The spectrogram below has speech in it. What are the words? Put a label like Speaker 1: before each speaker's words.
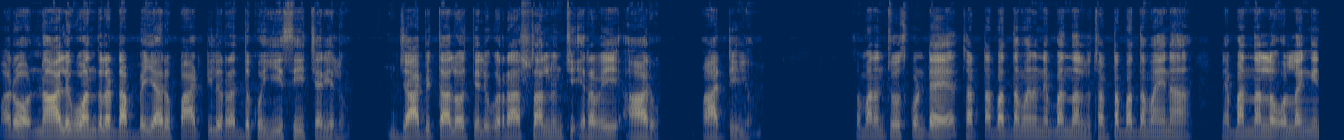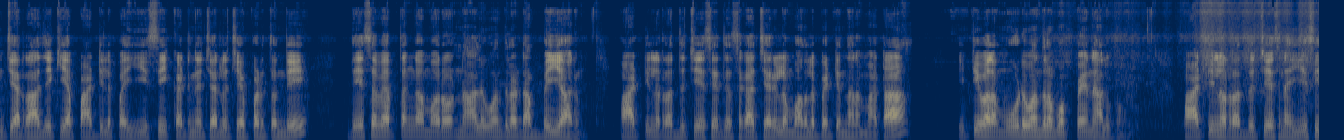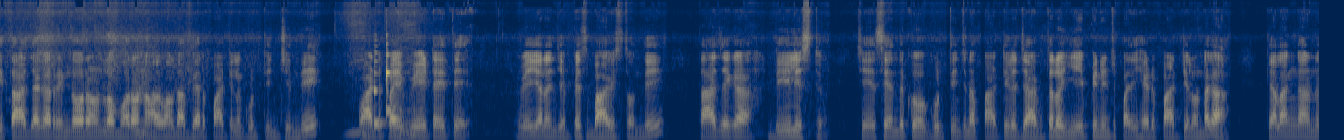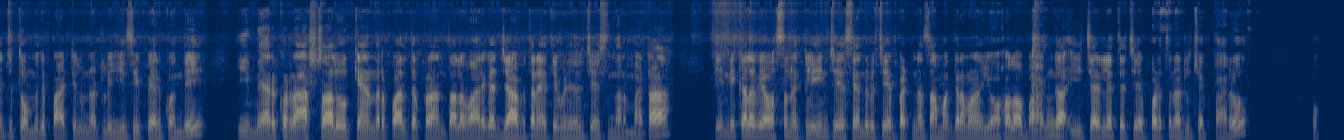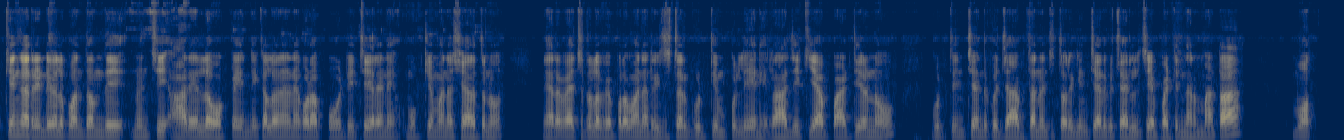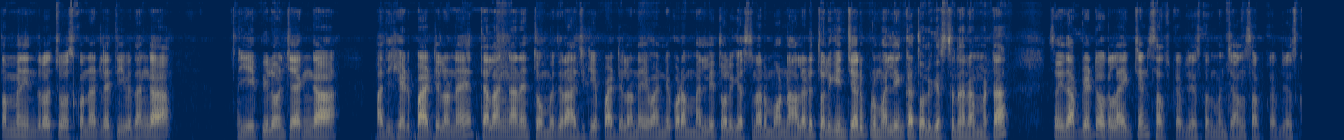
Speaker 1: మరో నాలుగు వందల డెబ్బై ఆరు పార్టీలు రద్దుకు ఈసీ చర్యలు. జాబితాలో తెలుగు రాష్ట్రాల నుంచి ఇరవై ఆరు పార్టీలు. సో మనం చూసుకుంటే చట్టబద్ధమైన నిబంధనలు చట్టబద్ధమైన నిబంధనలు ఉల్లంఘించే రాజకీయ పార్టీలపై ఈసీ కఠిన చర్యలు చేపడుతుంది. దేశవ్యాప్తంగా మరో నాలుగు వందల డెబ్బై ఆరు పార్టీలను రద్దు చేసే దిశగా చర్యలు మొదలుపెట్టిందన్నమాట. ఇటీవల మూడు వందల ముప్పై నాలుగు పార్టీలను రద్దు చేసిన ఈసీ తాజాగా రెండో రౌండ్లో మరో నాలుగు వందల డెబ్బై ఆరు పార్టీలను గుర్తించింది. వాటిపై వెయిట్ అయితే వేయాలని చెప్పేసి భావిస్తుంది. తాజాగా డీ లిస్ట్ చేసేందుకు గుర్తించిన పార్టీల జాబితాలో ఏపీ నుంచి పదిహేడు పార్టీలు ఉండగా తెలంగాణ నుంచి తొమ్మిది పార్టీలు ఉన్నట్లు ఈసీ పేర్కొంది. ఈ మేరకు రాష్ట్రాలు కేంద్రపాలిత ప్రాంతాల వారీగా జాబితాను అయితే విడుదల చేసిందనమాట ఎన్నికల వ్యవస్థను క్లీన్ చేసేందుకు చేపట్టిన సమగ్రమైన వ్యూహంలో భాగంగా ఈ చర్యలు అయితే చేపడుతున్నట్లు చెప్పారు. ముఖ్యంగా రెండు వేల పంతొమ్మిది నుంచి ఆరేళ్ళలో ఒక్క ఎన్నికల్లోనైనా కూడా పోటీ చేయాలనే ముఖ్యమైన షరతును నెరవేర్చడంలో విఫలమైన రిజిస్టర్ గుర్తింపు లేని రాజకీయ పార్టీలను గుర్తించేందుకు జాబితా నుంచి తొలగించేందుకు చర్యలు చేపట్టిందనమాట మొత్తం మీద ఇందులో చూసుకున్నట్లయితే ఈ విధంగా ఏపీలోంచి ఏకంగా పదిహేడు పార్టీలు ఉన్నాయి. తెలంగాణ తొమ్మిది రాజకీయ పార్టీలు ఉన్నాయి. ఇవన్నీ కూడా మళ్ళీ తొలగిస్తున్నారు. మొన్న ఆల్రెడీ తొలగించారు. ఇప్పుడు మళ్ళీ ఇంకా తొలగిస్తున్నారు అనమాట సో ఇది అప్డేట్. ఒక లైక్ చేయండి సబ్స్క్రైబ్ చేసుకోండి. మన ఛానల్ సబ్స్క్రైబ్ చేసుకోండి.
